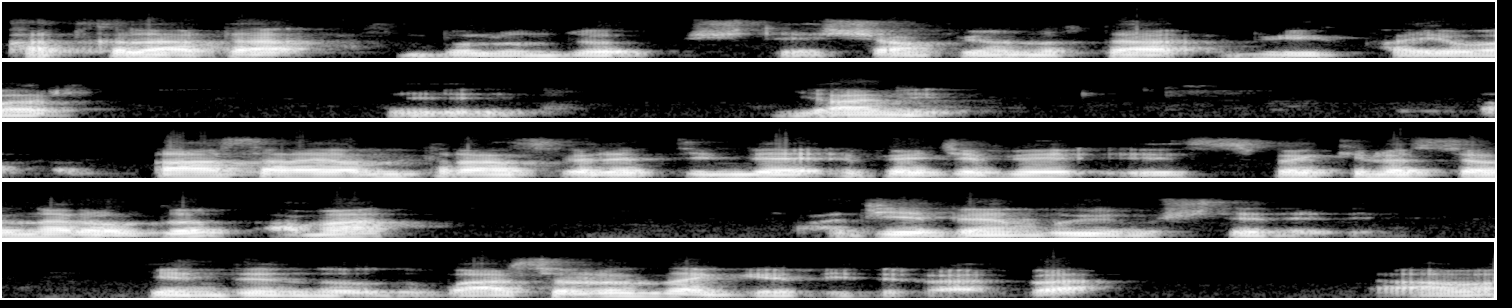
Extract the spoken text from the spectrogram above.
katkılarda bulundu. İşte şampiyonlukta büyük payı var. E, yani Galatasaray onu transfer ettiğinde epeyce bir e, spekülasyonlar oldu ama Hacı'ya ben buyum işte dedi. Yeniden doğdu. Barcelona'dan geldiydi galiba. Ama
